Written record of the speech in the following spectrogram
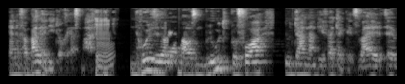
dann verballer die doch erstmal. Mhm. Hol sie doch erstmal aus dem Blut, bevor du dann an die Fette gehst, weil äh,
